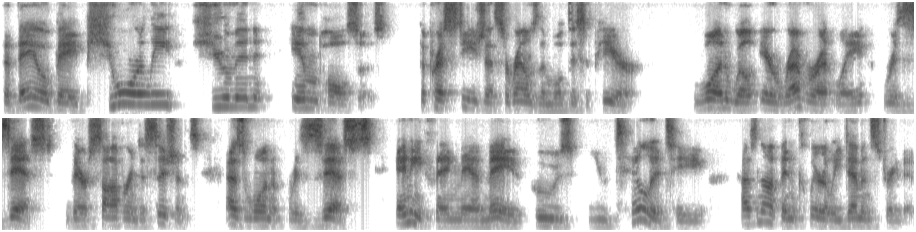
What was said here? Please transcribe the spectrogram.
that they obey purely human impulses, the prestige that surrounds them will disappear. one will irreverently resist their sovereign decisions, as one resists anything man made whose utility has not been clearly demonstrated.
